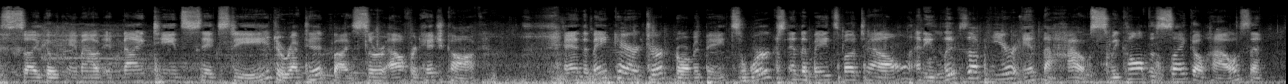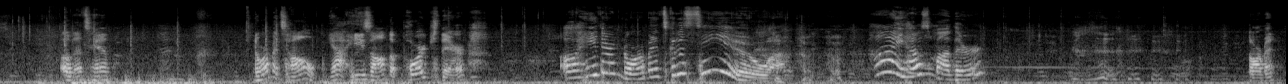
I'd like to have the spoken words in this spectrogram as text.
Psycho came out in 1960, directed by Sir Alfred Hitchcock. And the main character, Norman Bates, works in the Bates Motel, and he lives up here in the house. We call it the Psycho House, and oh, that's him. Norman's home. Yeah, he's on the porch there. Oh, hey there, Norman. It's good to see you. Hi, how's mother? Norman?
